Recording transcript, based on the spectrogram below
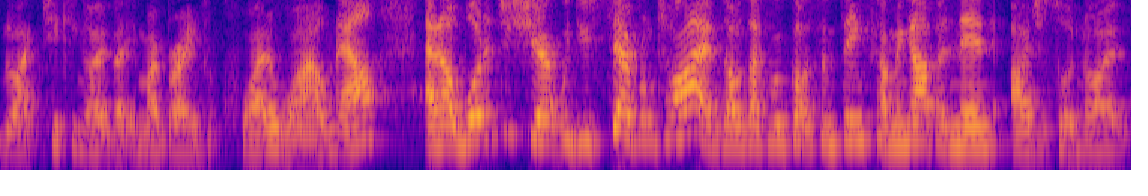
like ticking over in my brain for quite a while now and I wanted to share it with you several times. I was like, we've got some things coming up and then I just thought, no,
